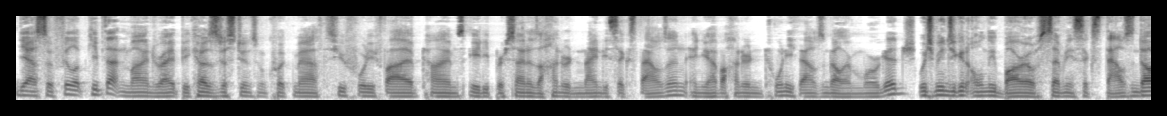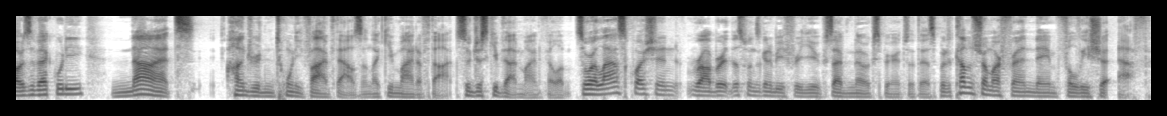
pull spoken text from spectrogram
Yeah, so Philip, keep that in mind, right? Because just doing some quick math, 245 times 80% is 196,000 and you have a $120,000 mortgage, which means you can only borrow $76,000 of equity, not 125,000 like you might have thought. So just keep that in mind, Philip. So our last question, Robert, this one's going to be for you because I have no experience with this, but it comes from our friend named Felicia F.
